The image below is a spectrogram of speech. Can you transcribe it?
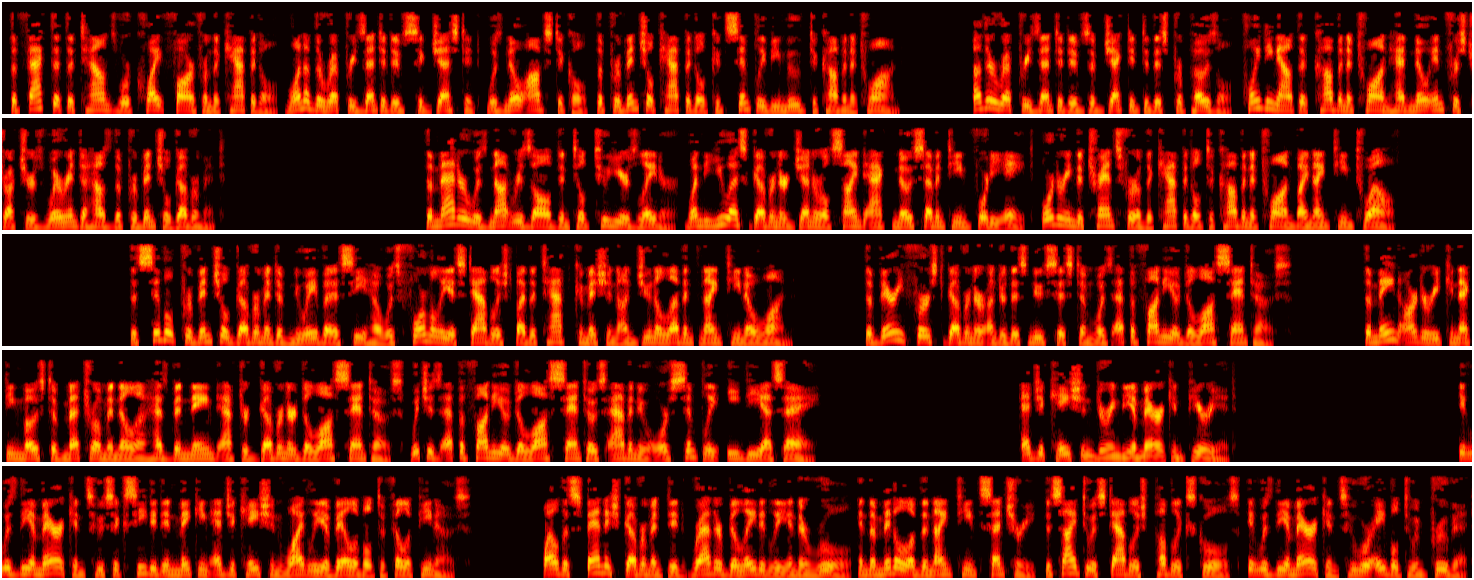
The fact that the towns were quite far from the capital, one of the representatives suggested, was no obstacle, the provincial capital could simply be moved to Cabanatuan. Other representatives objected to this proposal, pointing out that Cabanatuan had no infrastructures wherein to house the provincial government. The matter was not resolved until two years later, when the U.S. Governor-General signed Act No. 1748, ordering the transfer of the capital to Cabanatuan by 1912. The civil provincial government of Nueva Ecija was formally established by the Taft Commission on June 11, 1901. The very first governor under this new system was Epifanio de los Santos. The main artery connecting most of Metro Manila has been named after Governor de los Santos, which is Epifanio de los Santos Avenue or simply, EDSA. Education during the American period It was the Americans who succeeded in making education widely available to Filipinos. While the Spanish government did, rather belatedly in their rule, in the middle of the 19th century, decide to establish public schools, it was the Americans who were able to improve it.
